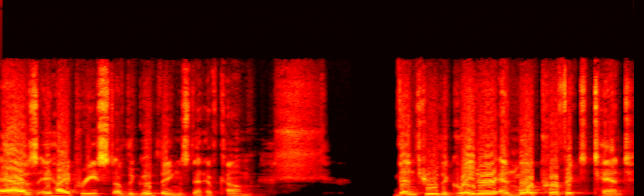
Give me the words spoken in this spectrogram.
as a high priest of the good things that have come, then through the greater and more perfect tent,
